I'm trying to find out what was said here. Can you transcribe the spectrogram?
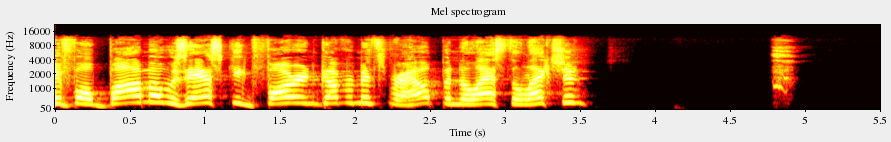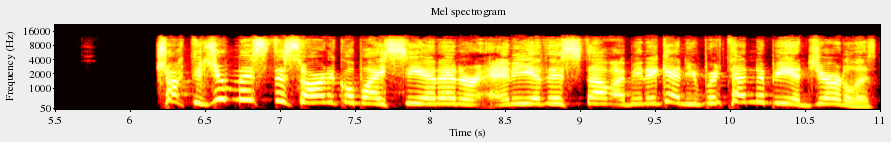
If Obama was asking foreign governments for help in the last election? Chuck, did you miss this article by CNN or any of this stuff? I mean, again, you pretend to be a journalist.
